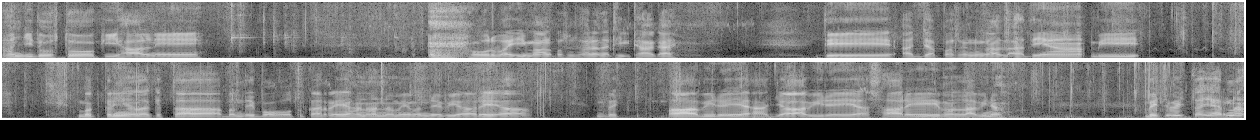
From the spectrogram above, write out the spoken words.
ਹਾਂਜੀ ਦੋਸਤੋ, ਕੀ ਹਾਲ ਨੇ? ਹੋਰ ਬਾਈ, ਮਾਲ ਪਸ਼ੂ ਸਾਰਿਆਂ ਦਾ ਠੀਕ ਠਾਕ ਹੈ ਤੇ ਅੱਜ ਆਪਾਂ ਤੁਹਾਨੂੰ ਗੱਲ ਦੱਸਦੇ ਆਂ ਵੀ ਬੱਕਰੀਆਂ ਦਾ ਕਿੱਤਾ ਬੰਦੇ ਬਹੁਤ ਕਰ ਰਹੇ ਆ, ਹਨਾ? ਨਵੇਂ ਬੰਦੇ ਵੀ ਆ ਰਹੇ ਆ, ਵਿੱਚ ਆ ਵੀ ਰਹੇ ਆ, ਜਾ ਵੀ ਰਹੇ ਆ, ਸਾਰੇ ਮੱਲਾ ਵੀ ਨਾ। ਵਿੱਚ ਵਿੱਚ ਤਾਂ ਯਾਰ ਨਾ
